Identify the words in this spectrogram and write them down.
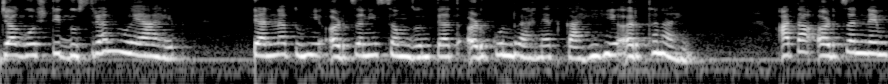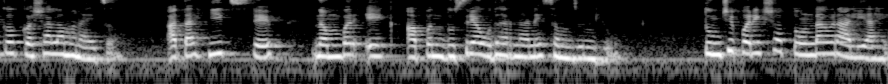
ज्या गोष्टी दुसऱ्यांमुळे आहेत त्यांना तुम्ही अडचणी समजून त्यात अडकून राहण्यात काहीही अर्थ नाही. आता अडचण नेमकं कशाला म्हणायचं? आता हीच स्टेप नंबर एक आपण दुसऱ्या उदाहरणाने समजून घेऊ. तुमची परीक्षा तोंडावर आली आहे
